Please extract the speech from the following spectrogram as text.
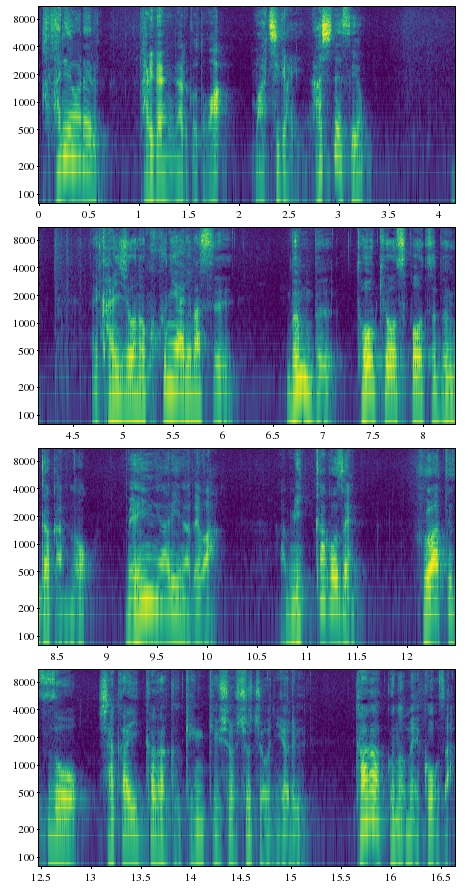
語り合われる。対談になることは間違いなしですよ。会場のここにあります文部東京スポーツ文化館のメインアリーナでは3日午前不破鉄道社会科学研究所所長による科学の目講座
